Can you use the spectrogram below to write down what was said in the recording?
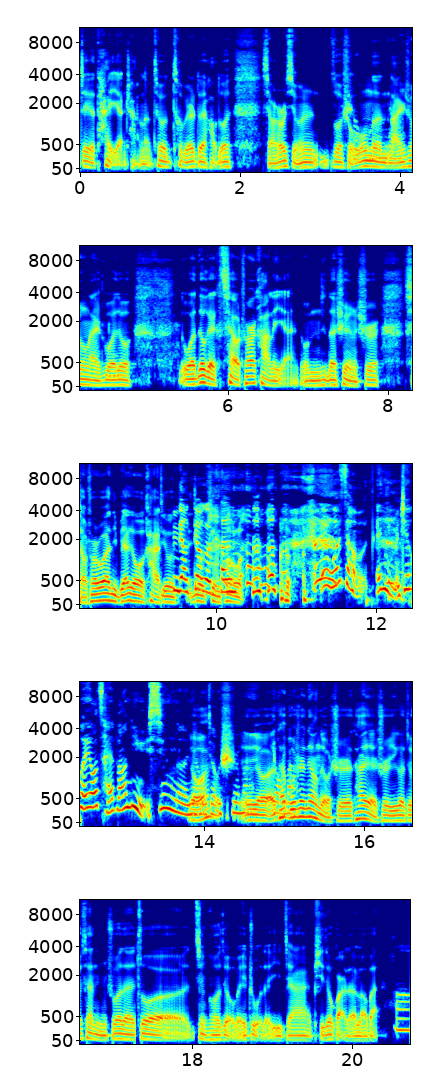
这个太眼馋了，就特别是对好多小时候喜欢做手工的男生来说，就我就给蔡小川看了一眼，我们的摄影师小川说：“你别给我看，就掉掉个坑了。”哎，我想，哎，你们这回有采访女性的酿酒师吗？有，他不是酿酒师，他也是一个就像你们说的做进口酒为主的一家啤酒馆的老板。哦，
